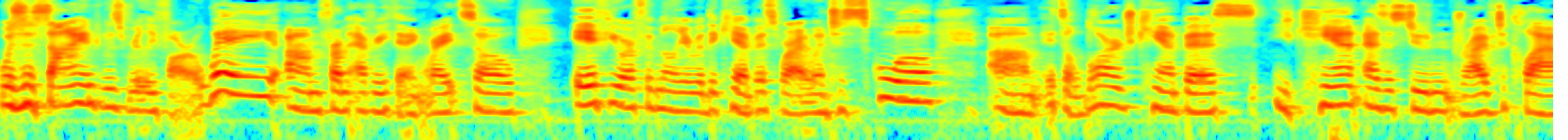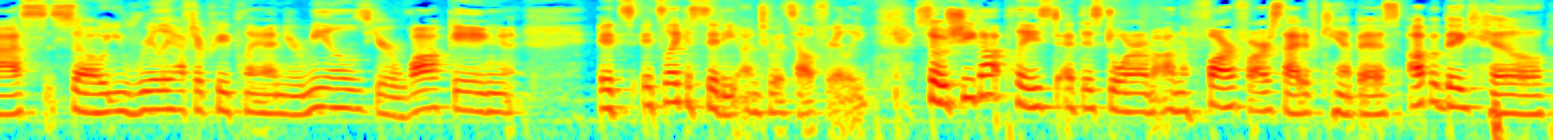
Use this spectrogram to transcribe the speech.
was assigned was really far away um, from everything, right? So if you are familiar with the campus where I went to school, um, it's a large campus. You can't, as a student, drive to class, so you really have to pre plan your meals, your walking. It's it's like a city unto itself, really. So she got placed at this dorm on the far, far side of campus, up a big hill.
